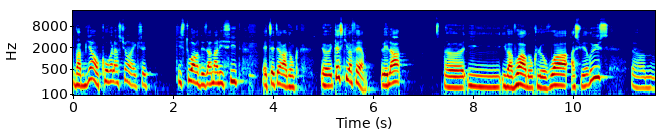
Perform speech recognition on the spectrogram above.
va bien en corrélation avec cette histoire des Amalécites, etc. Donc, euh, qu'est-ce qu'il va faire? Et là, euh, il, va voir donc le roi Assuérus. Euh,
